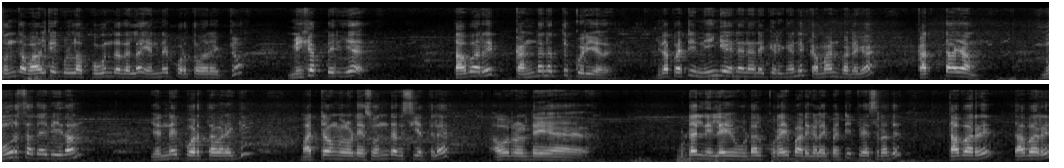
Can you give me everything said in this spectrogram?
சொந்த வாழ்க்கைக்குள்ளே புகுந்ததெல்லாம் என்னை பொறுத்த வரைக்கும் மிகப்பெரிய தவறு கண்டனத்துக்குரியது. இதை பற்றி நீங்கள் என்ன நினைக்கிறீங்கன்னு கமெண்ட் பண்ணுங்கள் கட்டாயம் நூறு சதவீதம் என்னை பொறுத்த வரைக்கும் மற்றவங்களுடைய சொந்த விஷயத்தில் அவர்களுடைய உடல்நிலை உடல் குறைபாடுகளை பற்றி பேசுகிறது தவறு தவறு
